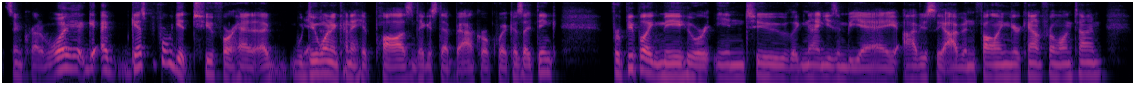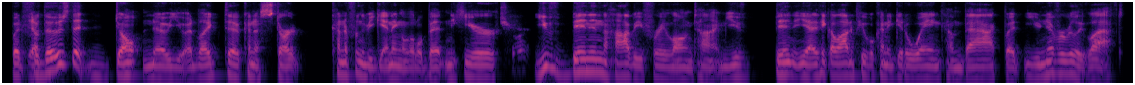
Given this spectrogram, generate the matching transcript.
it's incredible well i guess before we get too far ahead i yeah. do want to kind of hit pause and take a step back real quick because i think for people like me who are into like 90s NBA, obviously I've been following your account for a long time. But for yep. those that don't know you, I'd like to kind of start kind of from the beginning a little bit and hear sure. you've been in the hobby for a long time. You've been, yeah, I think a lot of people kind of get away and come back, but you never really left.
